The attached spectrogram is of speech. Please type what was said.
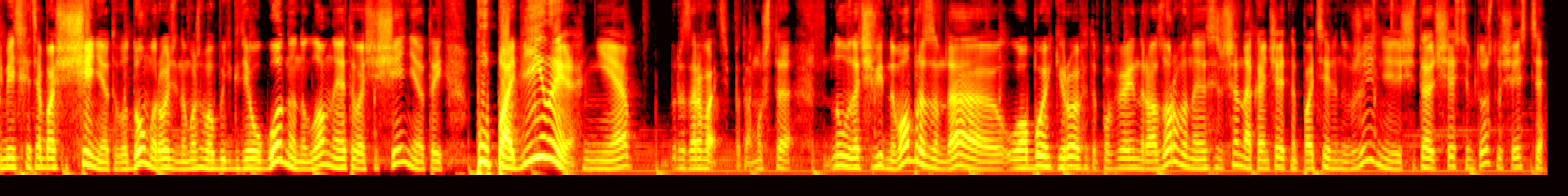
иметь хотя бы ощущение этого дома, родина можно быть где угодно, но главное этого ощущения, этой пуповины не разорвать, потому что, ну, вот очевидным образом, да, у обоих героев это пуповина разорвана и совершенно окончательно потеряны в жизни, считают счастьем то, что счастье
